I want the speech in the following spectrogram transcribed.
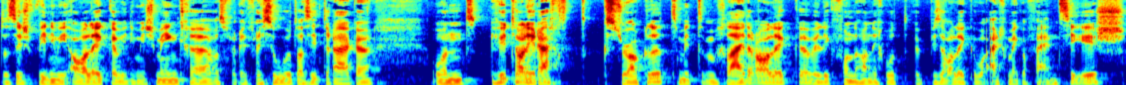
Das ist, wie ich mich anlege, wie ich mich schminke, was für eine Frisur das ich trage. Und heute habe ich recht gestruggelt mit dem Kleider anlegen, weil ich gefunden habe, ich wollte etwas anlegen, das eigentlich mega fancy ist.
